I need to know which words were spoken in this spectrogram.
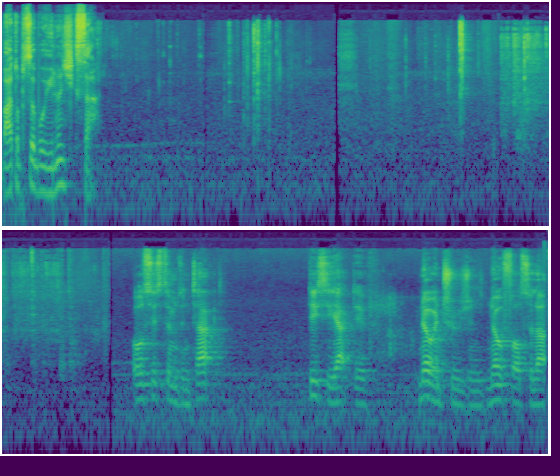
맛없어 보이는 식사. DC active. No intrusions, no false alarms.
